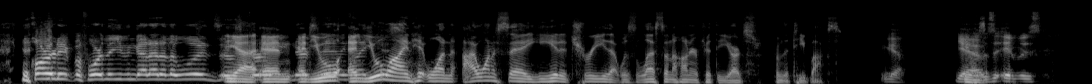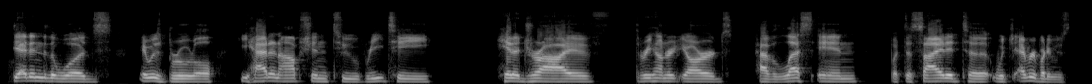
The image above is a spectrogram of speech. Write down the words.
Parred it before they even got out of the woods. Yeah, great. and Never and and like it. Uihlein hit one. I want to say he hit a tree that was less than 150 yards from the tee box. Yeah. Yeah, was- it was it was dead into the woods. It was brutal. He had an option to re-tee, hit a drive 300 yards, have less in, but decided to which everybody was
